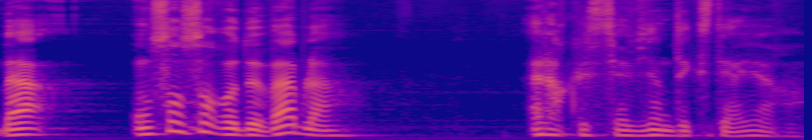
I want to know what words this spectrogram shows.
bah, on s'en sent redevable hein, alors que ça vient de l'extérieur.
